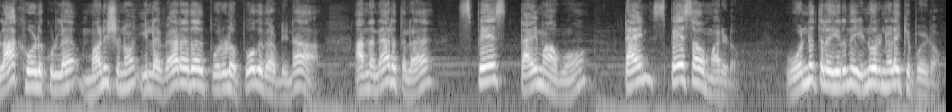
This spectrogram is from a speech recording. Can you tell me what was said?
பிளாக் ஹோலுக்குள்ள மனுஷனோ இல்லை வேற ஏதாவது பொருளோ போகுது அப்படின்னா அந்த நேரத்தில் ஸ்பேஸ் டைமாகவும் டைம் ஸ்பேஸாகவும் மாறிடும். ஒன்றுத்தில் இருந்து இன்னொரு நிலைக்கு போயிடும்.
